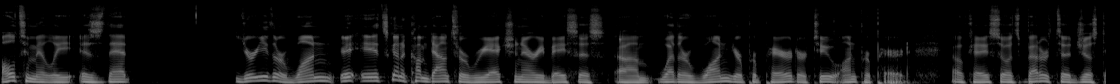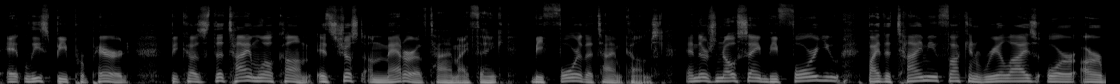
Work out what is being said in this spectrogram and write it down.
ultimately is that you're either one, it's going to come down to a reactionary basis, um, whether one, you're prepared or two, unprepared. Okay. So it's better to just at least be prepared because the time will come. It's just a matter of time, I think, before the time comes. And there's no saying before you, by the time you fucking realize or are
